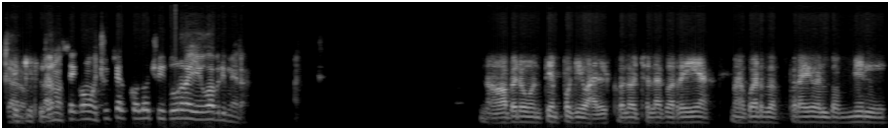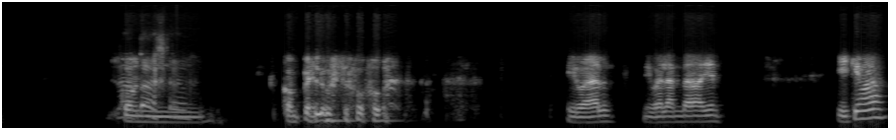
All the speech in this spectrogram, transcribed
Claro, X yo no sé cómo Chucha el Colocho Iturra llegó a primera. No, pero hubo un tiempo que igual el Colocho la corría, me acuerdo, por ahí del 2000 La con, con Peluso. igual, igual andaba bien. ¿Y qué más?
